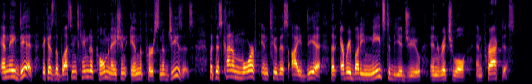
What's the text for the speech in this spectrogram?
And they did because the blessings came to culmination in the person of Jesus. But this kind of morphed into this idea that everybody needs to be a Jew in ritual and practice.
